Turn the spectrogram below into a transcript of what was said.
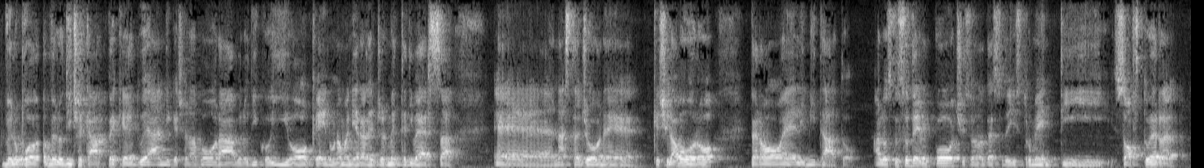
ve lo, può- ve lo dice Cappe che è due anni che ce lavora, ve lo dico io che in una maniera leggermente diversa è una stagione che ci lavoro, però è limitato. Allo stesso tempo ci sono adesso degli strumenti software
